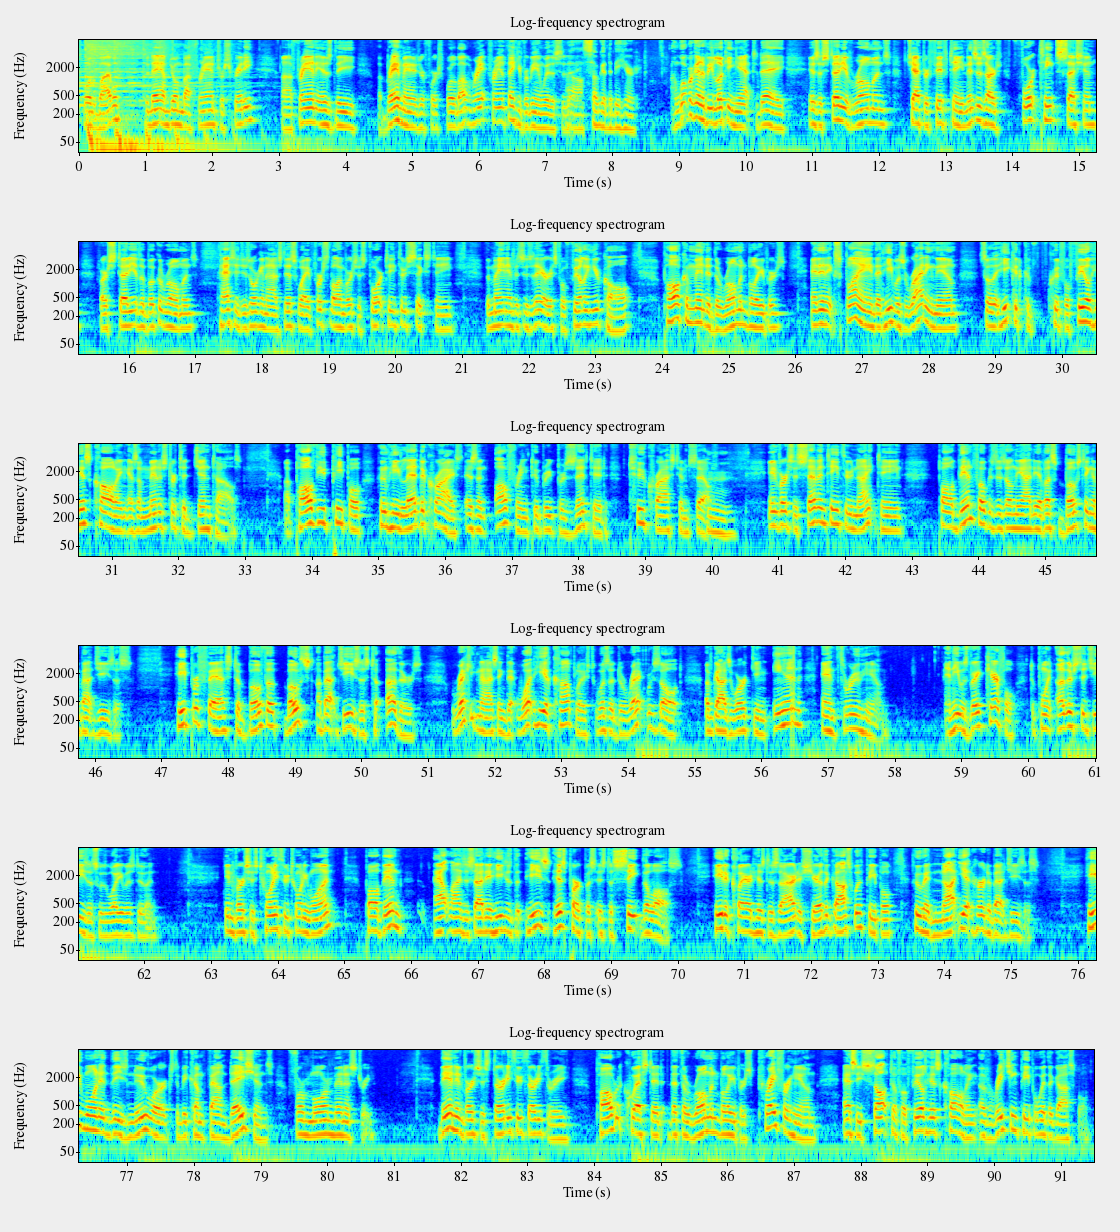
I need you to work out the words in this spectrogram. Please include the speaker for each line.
Speaker 1: Explore the Bible. Today I'm joined by Fran Trascritti. Uh, Fran is the uh, brand manager for Explore the Bible. Fran, thank you for being with us today.
Speaker 2: Oh, so good to be here.
Speaker 1: And what we're going to be looking at today is a study of Romans chapter 15. This is our 14th session of our study of the book of Romans. The passage is organized this way. First of all, in verses 14 through 16, the main emphasis there is fulfilling your call. Paul commended the Roman believers and then explained that he was writing them so that he could, could fulfill his calling as a minister to Gentiles. Uh, Paul viewed people whom he led to Christ as an offering to be presented to Christ himself. Mm. In verses 17 through 19, Paul then focuses on the idea of us boasting about Jesus. He professed to both uh, boast about Jesus to others, recognizing that what he accomplished was a direct result of God's working in and through him. And he was very careful to point others to Jesus with what he was doing. In verses 20 through 21, Paul then outlines this idea he's, he's, his purpose is to seek the lost. He declared his desire to share the gospel with people who had not yet heard about Jesus. He wanted these new works to become foundations for more ministry. Then in verses 30 through 33, Paul requested that the Roman believers pray for him as he sought to fulfill his calling of reaching people with the gospel.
